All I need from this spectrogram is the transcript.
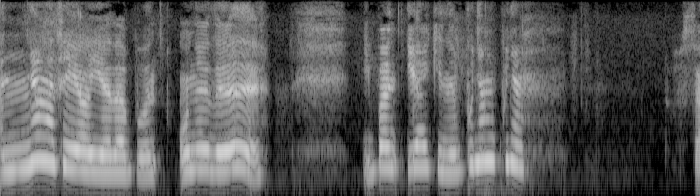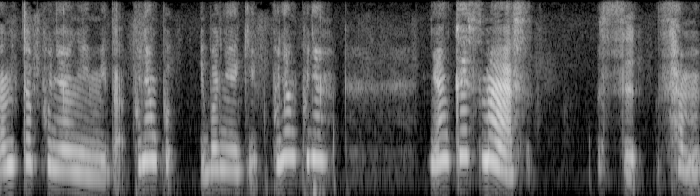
안녕하세요, 여러분. 오늘은 이번 이야기는 푸냥푸냥 산타 푸냥입니다. 푸냥 푸 이번 이야기 푸냥푸냥 냥 크리스마스 3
